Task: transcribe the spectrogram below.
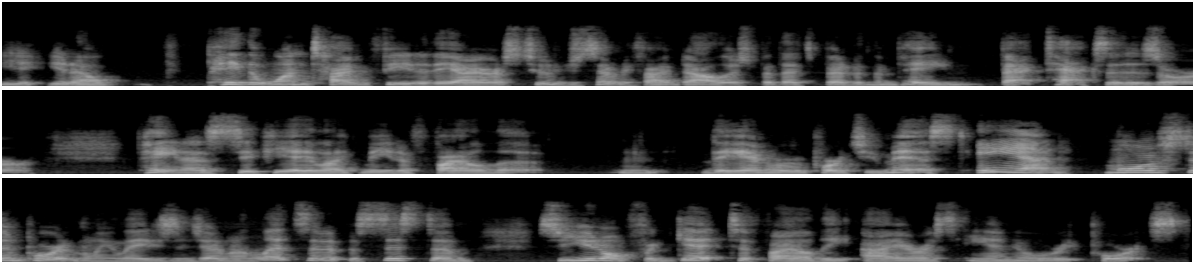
you, you know pay the one-time fee to the IRS, $275, but that's better than paying back taxes or paying a CPA like me to file the the annual reports you missed. And most importantly, ladies and gentlemen, let's set up a system so you don't forget to file the IRS annual reports.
